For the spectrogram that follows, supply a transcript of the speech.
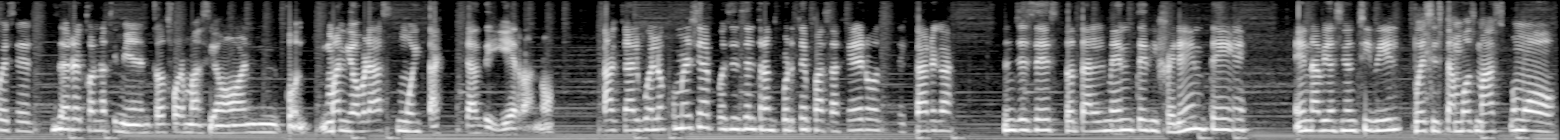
pues es de reconocimiento, formación, con maniobras muy tácticas de guerra, ¿no? Acá el vuelo comercial pues es el transporte de pasajeros, de carga, entonces es totalmente diferente en aviación civil, pues estamos más como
